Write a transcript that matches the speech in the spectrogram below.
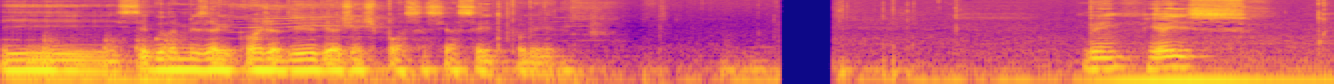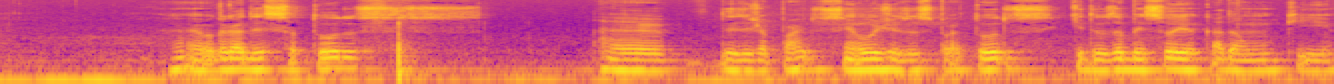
e, segundo a misericórdia dele, a gente possa ser aceito por ele. Bem, e é isso. Eu agradeço a todos. É, desejo a paz do Senhor Jesus para todos. Que Deus abençoe a cada um que,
